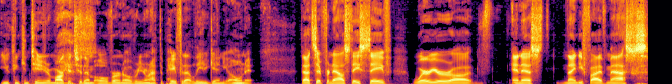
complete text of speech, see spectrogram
you can continue to market to them over and over. You don't have to pay for that lead again. You own it. That's it for now. Stay safe. Wear your uh, NS95 masks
